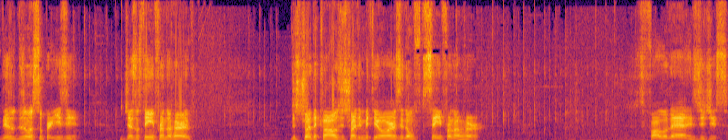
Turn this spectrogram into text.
This, this was super easy. Just stay in front of her. Destroy the clouds, destroy the meteors, they don't stay in front of her follow that is GG's.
